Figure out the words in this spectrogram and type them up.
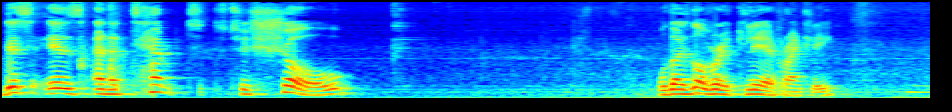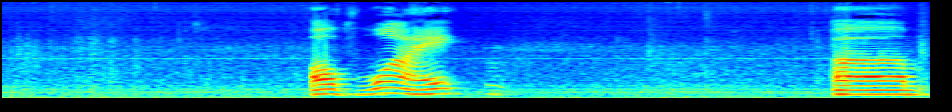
this is an attempt to show, although it's not very clear, frankly, of why um,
